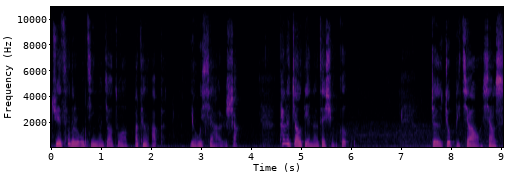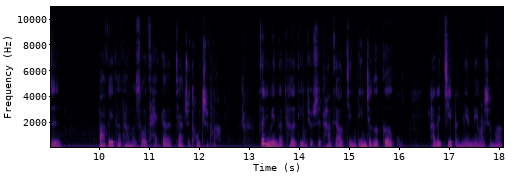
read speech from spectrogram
决策的逻辑呢，叫做 button up，由下而上，它的焦点呢在选个股，这就比较像是巴菲特他们所采的价值投资法。这里面的特点就是，它只要紧盯这个个股，它的基本面没有什么，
